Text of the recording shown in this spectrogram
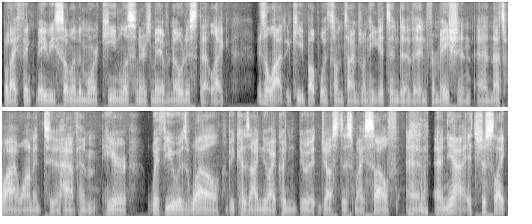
But I think maybe some of the more keen listeners may have noticed that, like, it's a lot to keep up with sometimes when he gets into the information. And that's why I wanted to have him here with you as well because I knew I couldn't do it justice myself. And and yeah, it's just like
